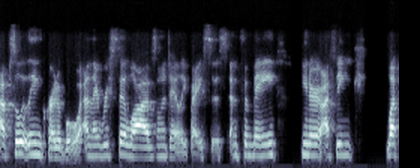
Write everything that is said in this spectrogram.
absolutely incredible, and they risk their lives on a daily basis. And for me, you know, I think like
